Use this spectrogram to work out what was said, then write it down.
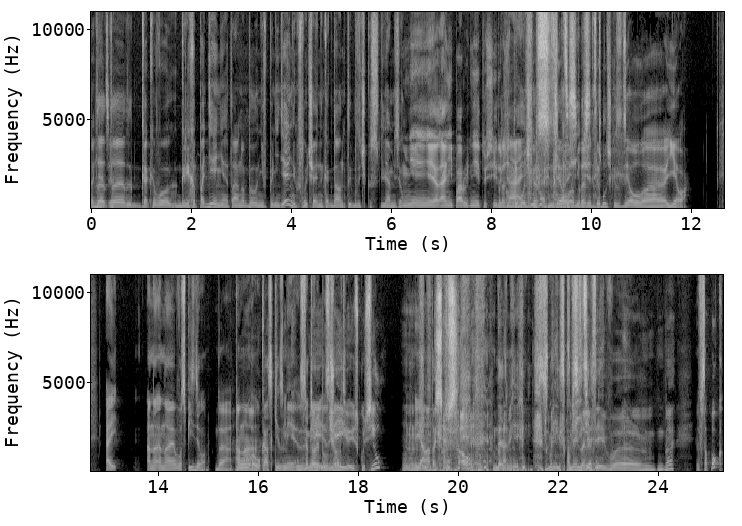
Это, занятие? это, как его, грехопадение. Это оно было не в понедельник случайно, когда он тыблочко слямзил. Не-не-не, они пару дней тусили. Подожди, А, ты они булочка правильно сделал, подожди, э, Ева. А она, она его спиздила? Да, По она... указке змея, Змей, который был змей черт. ее искусил, и она такая... Искусал. Да, змей. Залез ей в, э, да, в сапог,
